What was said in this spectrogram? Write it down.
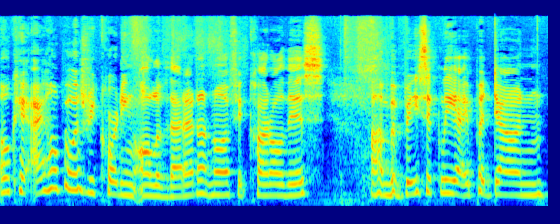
Okay, I hope it was recording all of that. I don't know if it caught all this, um, but basically I put down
